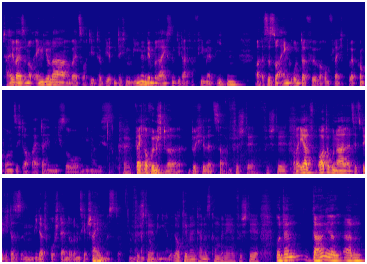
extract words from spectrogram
teilweise noch Angular, weil es auch die etablierten Technologien in dem Bereich sind, die da einfach viel mehr bieten. Aber das ist so ein Grund dafür, warum vielleicht Web Components sich da auch weiterhin nicht so, wie man sich okay. vielleicht auch wünscht, äh, durchgesetzt haben. Verstehe, verstehe. Aber eher orthogonal als jetzt wirklich, dass es im Widerspruch stände oder man sich entscheiden mhm. müsste. Man verstehe. Okay, man kann es kombinieren, verstehe. Und dann, Daniel, ähm,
